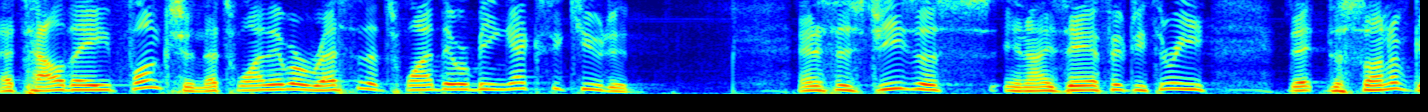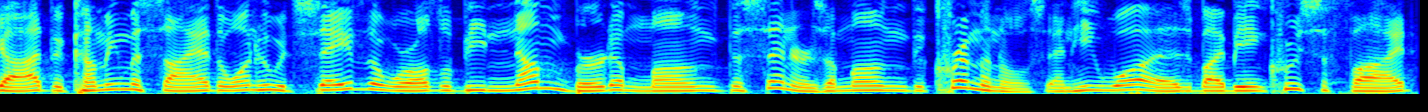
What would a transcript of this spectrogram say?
that's how they functioned. That's why they were arrested. That's why they were being executed. And it says Jesus in Isaiah 53 that the Son of God, the coming Messiah, the one who would save the world, will be numbered among the sinners, among the criminals. And he was by being crucified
